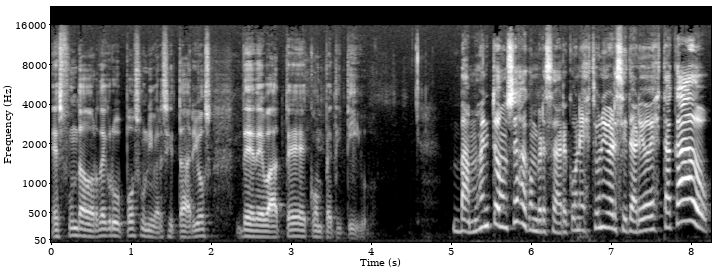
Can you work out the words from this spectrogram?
es fundador de grupos universitarios de debate competitivo. Vamos entonces a conversar con este universitario destacado.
